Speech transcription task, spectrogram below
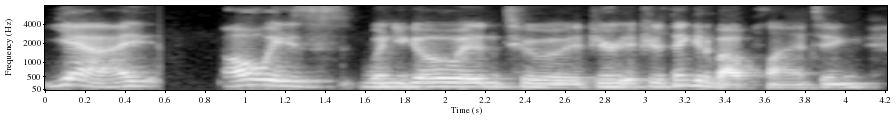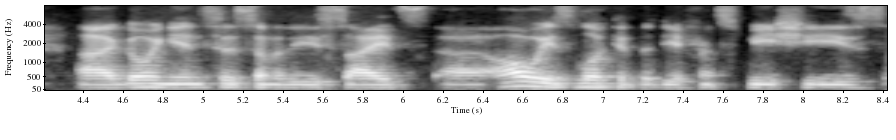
Yeah, I always when you go into if you're if you're thinking about planting, uh, going into some of these sites, uh, always look at the different species,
